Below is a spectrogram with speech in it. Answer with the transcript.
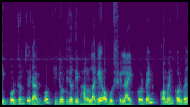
এই পর্যন্তই রাখব। ভিডিওটি যদি ভালো লাগে, অবশ্যই লাইক করবেন কমেন্ট করবেন।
